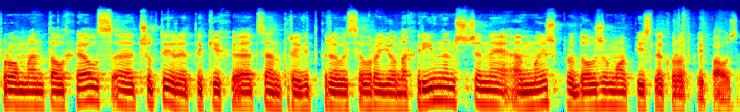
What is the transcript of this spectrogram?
про Mental Health. Е, Чотири таких е, центри відкрилися в районах Рівненщини. Ми ж продовжимо після короткої паузи.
